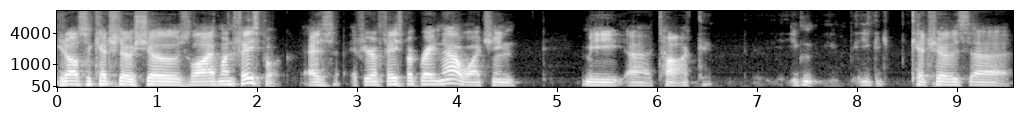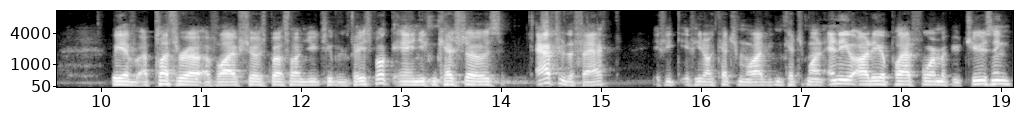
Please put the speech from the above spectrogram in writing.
can also catch those shows live on Facebook as if you're on Facebook right now watching me uh, talk, you can you can catch those. Uh, we have a plethora of live shows both on YouTube and Facebook, and you can catch those after the fact. If you if you don't catch them live, you can catch them on any audio platform if you're choosing.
